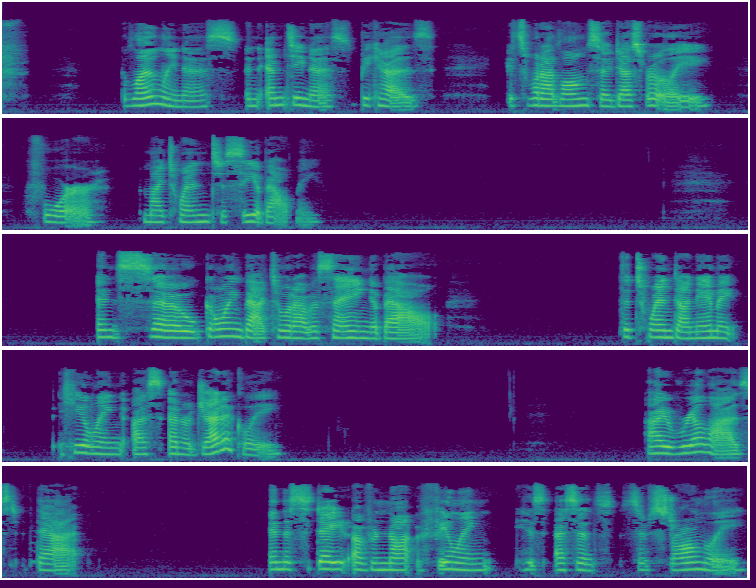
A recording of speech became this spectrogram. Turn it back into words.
loneliness and emptiness because it's what I long so desperately for my twin to see about me. And so, going back to what I was saying about the twin dynamic healing us energetically, I realized that in the state of not feeling his essence so strongly,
